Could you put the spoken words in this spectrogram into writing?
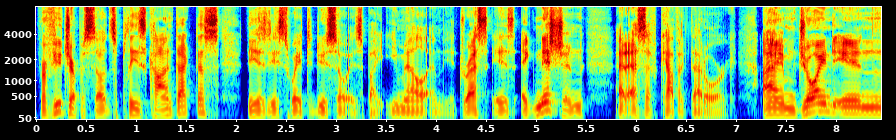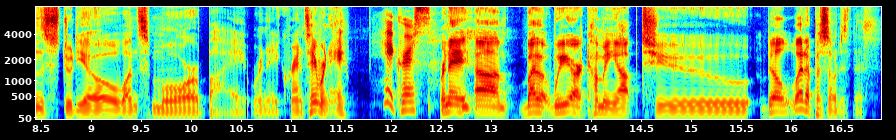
for future episodes, please contact us. The easiest way to do so is by email, and the address is ignition at sfcatholic.org. I'm joined in studio once more by Renee Kranz. Hey, Renee. Hey, Chris. Renee, um, by the way, we are coming up to Bill. What episode is this?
